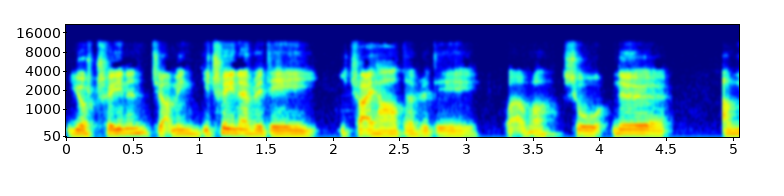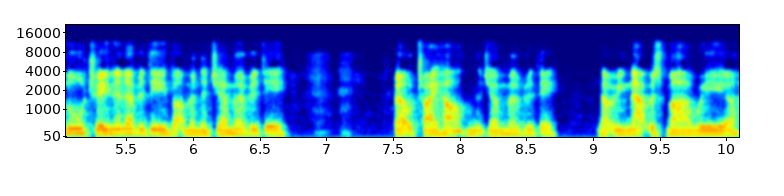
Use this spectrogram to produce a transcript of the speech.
you're training. Do you know what I mean? You train every day, you try hard every day, whatever. So no, I'm no training every day, but I'm in the gym every day. But I'll try hard in the gym every day. You know what I mean? That was my way. Of,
